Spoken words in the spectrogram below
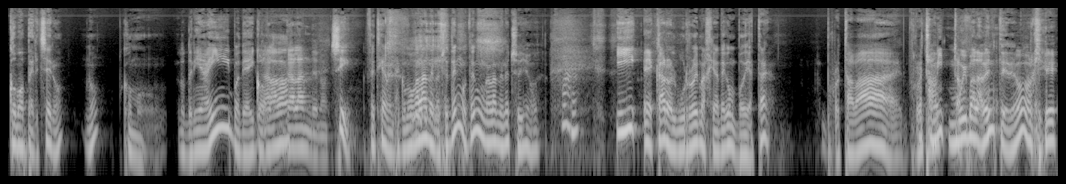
como perchero, ¿no? Como lo tenía ahí, pues de ahí colgaba. Galán de noche. Sí, efectivamente, como galán de noche. Tengo, tengo un galán de noche yo. Y eh, claro, el burro, imagínate cómo podía estar. Burro estaba, burro muy malamente, ¿no? Porque,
